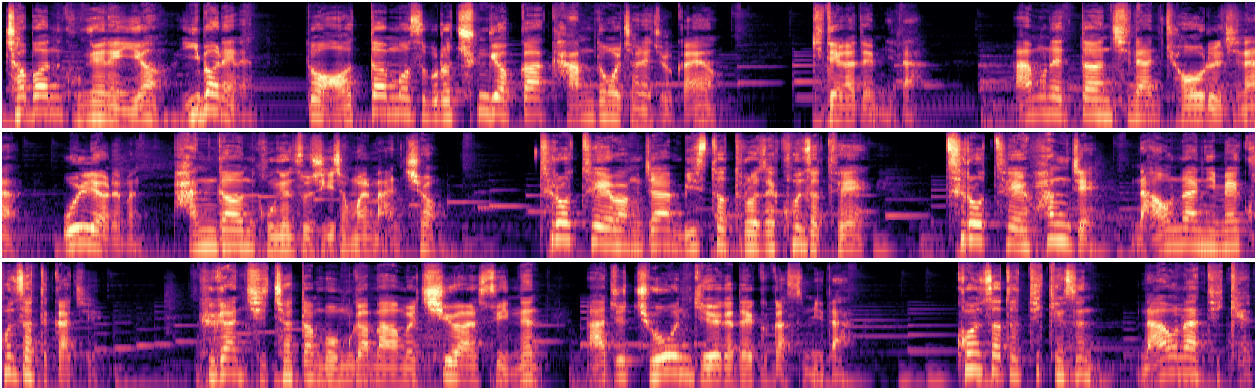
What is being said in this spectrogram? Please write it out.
저번 공연에 이어 이번에는 또 어떤 모습으로 충격과 감동을 전해줄까요? 기대가 됩니다. 암울했던 지난 겨울을 지나 올 여름은 반가운 공연 소식이 정말 많죠. 트로트의 왕자 미스터 트롯의 콘서트에 트로트의 황제 나훈아님의 콘서트까지 그간 지쳤던 몸과 마음을 치유할 수 있는 아주 좋은 기회가 될 것 같습니다. 콘서트 티켓은 나훈아 티켓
